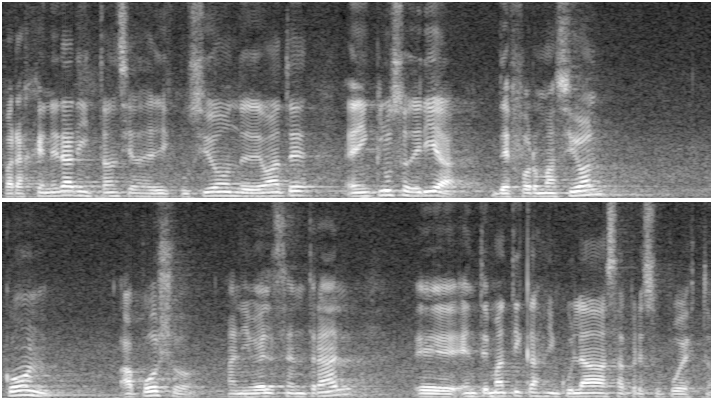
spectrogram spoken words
para generar instancias de discusión, de debate e incluso diría de formación con apoyo a nivel central eh, en temáticas vinculadas a presupuesto.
